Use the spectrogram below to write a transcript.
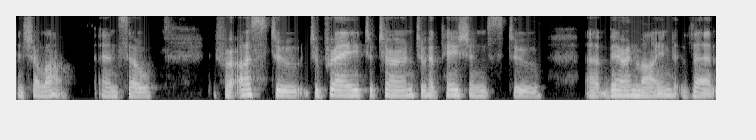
inshallah. And so for us to, to pray, to turn, to have patience, to uh, bear in mind that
